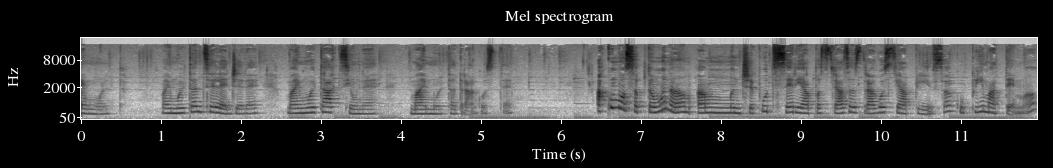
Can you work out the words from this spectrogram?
mai mult. Mai multă înțelegere, mai multă acțiune, mai multă dragoste. Acum o săptămână am început seria Păstrează-ți dragostea aprinsă cu prima temă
